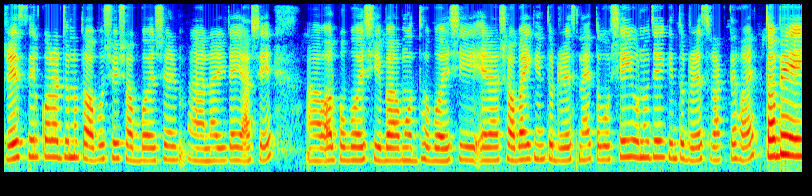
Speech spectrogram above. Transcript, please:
ড্রেস সেল করার জন্য তো অবশ্যই সব বয়সের নারীরাই আসে। অল্প বয়সী বা মধ্য বয়সী এরা সবাই কিন্তু ড্রেস নেয়। তো সেই অনুযায়ী কিন্তু ড্রেস রাখতে হয়। তবে এই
